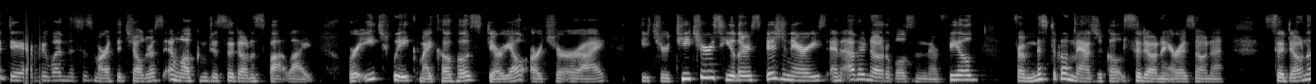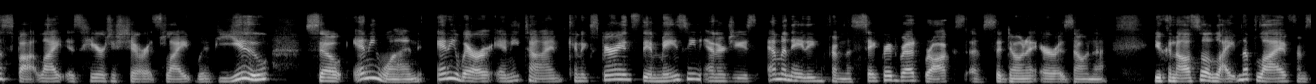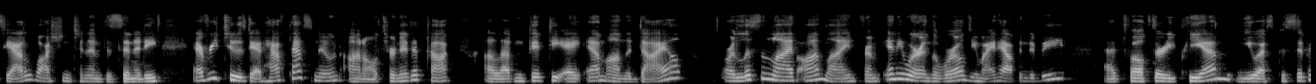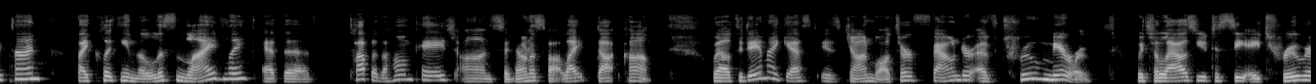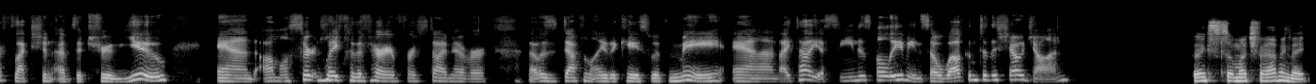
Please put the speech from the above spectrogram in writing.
Good day, everyone. This is Martha Childress, and welcome to Sedona Spotlight, where each week my co host, Darielle Archer, or I feature teachers, healers, visionaries, and other notables in their field from mystical, magical Sedona, Arizona. Sedona Spotlight is here to share its light with you so anyone, anywhere, anytime can experience the amazing energies emanating from the sacred red rocks of Sedona, Arizona. You can also lighten up live from Seattle, Washington, and vicinity every Tuesday at half past noon on Alternative Talk, 11:50 a.m. on the dial, or listen live online from anywhere in the world you might happen to be at 12:30 p.m. U.S. Pacific Time by clicking the Listen Live link at the top of the homepage on SedonaSpotlight.com. Well, today my guest is John Walter, founder of True Mirror, which allows you to see a true reflection of the true you. And almost certainly for the very first time ever, that was definitely the case with me. And I tell you, seeing is believing. So, welcome to the show, John. Thanks so much for having me.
